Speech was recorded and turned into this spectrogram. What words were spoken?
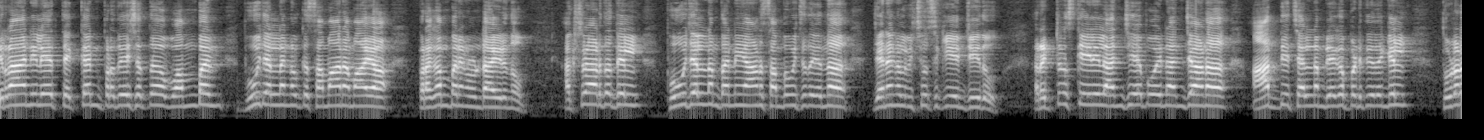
ഇറാനിലെ തെക്കൻ പ്രദേശത്ത് വമ്പൻ ഭൂചലനങ്ങൾക്ക് സമാനമായ പ്രകമ്പനങ്ങൾ ഉണ്ടായിരുന്നു അക്ഷരാർത്ഥത്തിൽ ഭൂചലനം തന്നെയാണ് സംഭവിച്ചത് എന്ന് ജനങ്ങൾ വിശ്വസിക്കുകയും ചെയ്തു. റിക്ടർ സ്കെയിലിൽ അഞ്ച് പോയിന്റ് അഞ്ചാണ് ആദ്യ ചലനം രേഖപ്പെടുത്തിയതെങ്കിൽ തുടർ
